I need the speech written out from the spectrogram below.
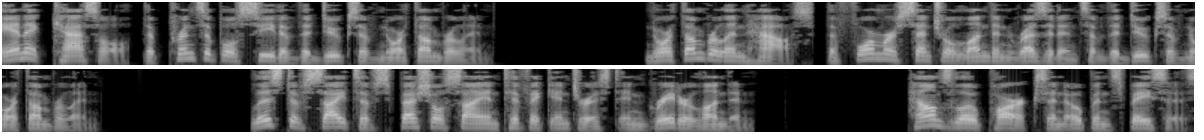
Alnwick Castle, the principal seat of the Dukes of Northumberland. Northumberland House, the former central London residence of the Dukes of Northumberland. List of sites of special scientific interest in Greater London Hounslow Parks and Open Spaces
